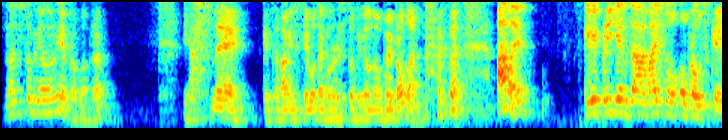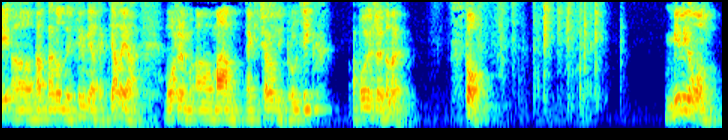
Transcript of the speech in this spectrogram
Zrazu 100 miliónov nie je problém, že? Jasné, keď sa bavím s tebou, tak možno, že 100 miliónov bude problém. Ale keby prídem za majiteľom obrovskej uh, nadnárodnej firmy a tak ďalej a môžem, uh, mám nejaký čarovný prútik a poviem, že dobre, 100 milión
